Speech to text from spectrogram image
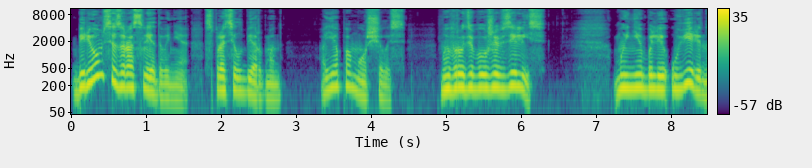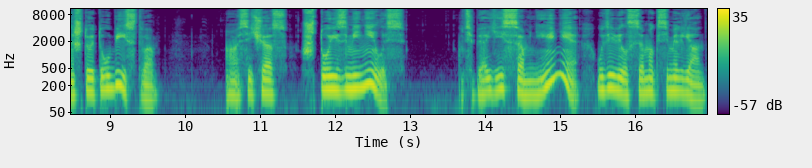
беремся за расследование?» — спросил Бергман. А я поморщилась. «Мы вроде бы уже взялись. Мы не были уверены, что это убийство. А сейчас что изменилось?» «У тебя есть сомнения?» — удивился Максимилиан.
